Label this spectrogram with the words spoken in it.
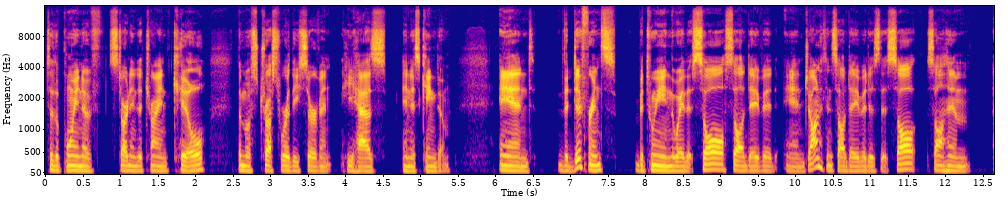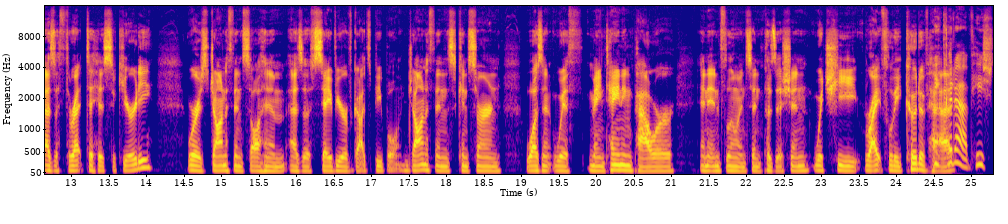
to the point of starting to try and kill the most trustworthy servant he has in his kingdom. And the difference between the way that Saul saw David and Jonathan saw David is that Saul saw him as a threat to his security, whereas Jonathan saw him as a savior of God's people. Jonathan's concern wasn't with maintaining power and influence and position, which he rightfully could have He had. could have. He sh-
